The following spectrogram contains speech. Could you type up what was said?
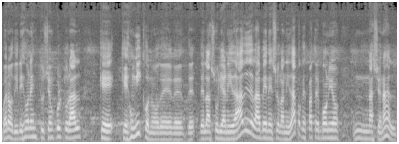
bueno, dirige una institución cultural que, que es un ícono de, de, la zulianidad y de la venezolanidad, porque es patrimonio nacional.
